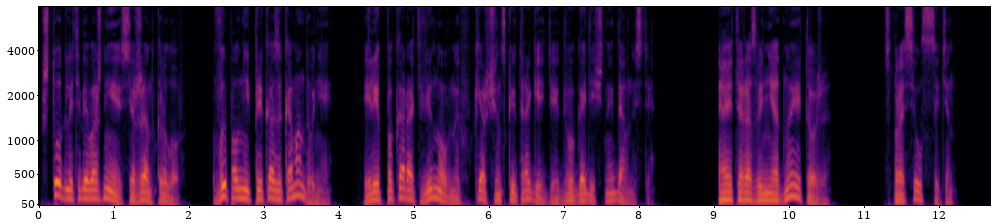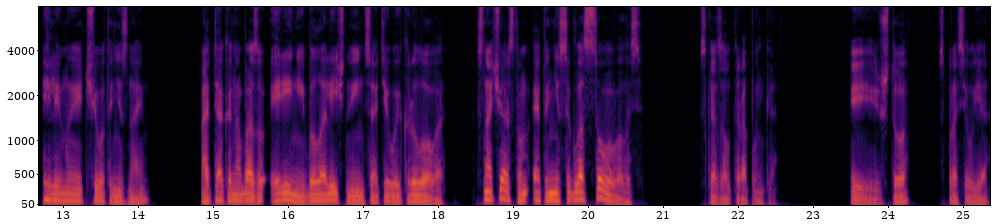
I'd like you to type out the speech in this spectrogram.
Что для тебя важнее, сержант Крылов? Выполнить приказы командования или покарать виновных в керченской трагедии двухгодичной давности? — А это разве не одно и то же? — спросил Сытин. — Или мы чего-то не знаем? Атака на базу Эринии была личной инициативой Крылова. С начальством это не согласовывалось, — сказал Тарапунька. — И что? — спросил я.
